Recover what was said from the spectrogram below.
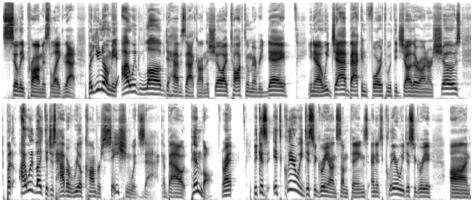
silly promise like that. But you know me i would love to have zach on the show. I talk to him every day you know, we jab back and forth with each other on our shows, but I would like to just have a real conversation with Zach about pinball, right? Because it's clear we disagree on some things, and it's clear we disagree on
